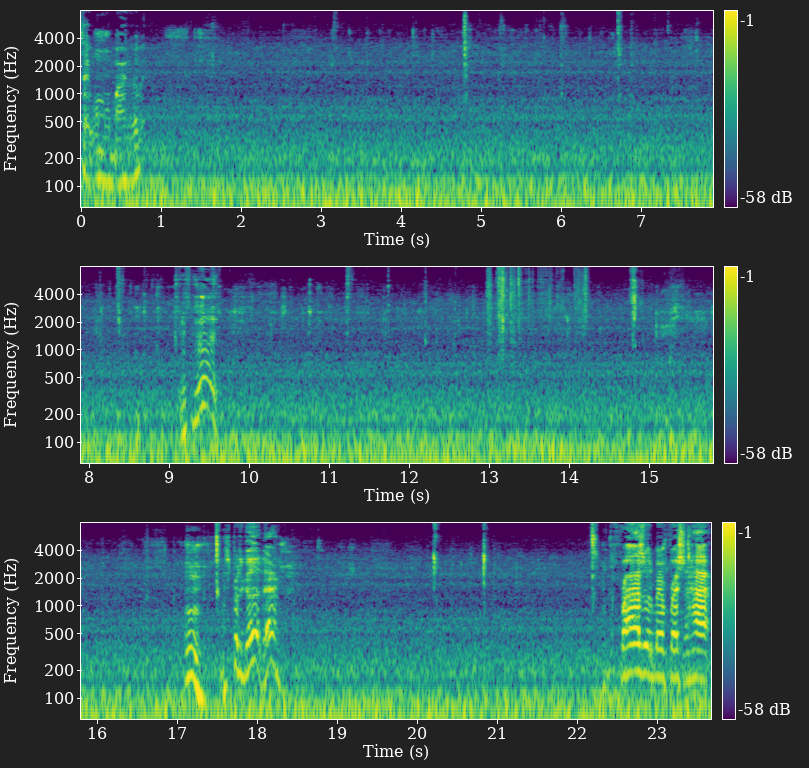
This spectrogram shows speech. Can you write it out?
Take one more bite of it. It's good. Mmm, it's pretty good there. If the fries would have been fresh and hot,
